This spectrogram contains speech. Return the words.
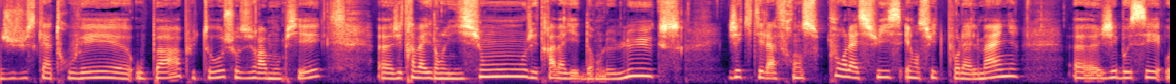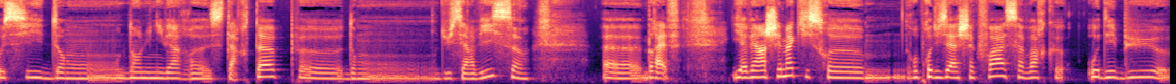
jusqu'à trouver ou pas plutôt chaussures à mon pied. J'ai travaillé dans l'édition, j'ai travaillé dans le luxe, j'ai quitté la France pour la Suisse et ensuite pour l'Allemagne. j'ai bossé aussi dans, dans l'univers start-up, dans du service. Euh, bref, il y avait un schéma qui se reproduisait à chaque fois, à savoir que au début, euh,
